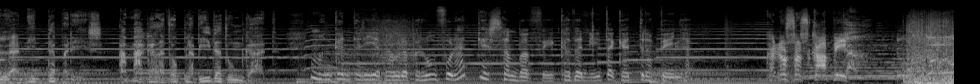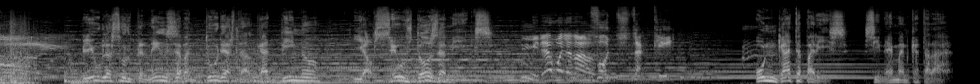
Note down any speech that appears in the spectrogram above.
La nit de París amaga la doble vida d'un gat. M'encantaria veure per un forat què se'n va fer cada nit aquest trapella. Que no s'escapi! Viu les sorprenents aventures del gat Vino i els seus dos amics. Mireu allà dalt! Fuig d'aquí! Un gat a París, cinema en català.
